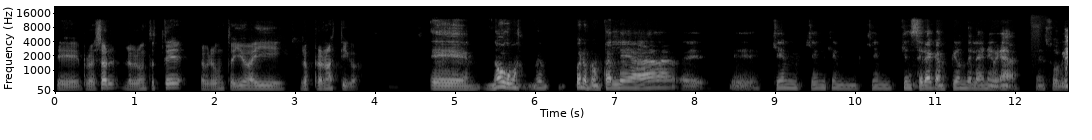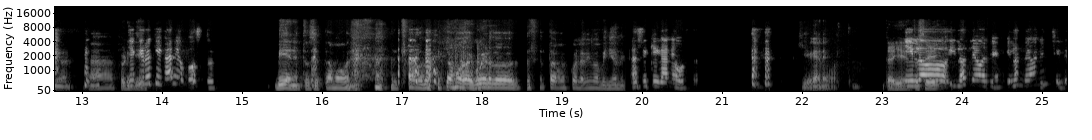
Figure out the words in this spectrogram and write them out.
Eh, profesor, lo pregunto a usted, lo pregunto yo ahí, los pronósticos. Eh, no, como, bueno, preguntarle a eh, eh, ¿quién, quién, quién, quién, quién será campeón de la NBA, en su opinión. ¿Ah? Yo quiero que gane Boston. Bien, entonces estamos, estamos, estamos, de acuerdo, estamos con la misma opinión. Así que gane Boston. Que gane Boston. Bien, y, entonces... lo, y, los leones, y los leones en Chile.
